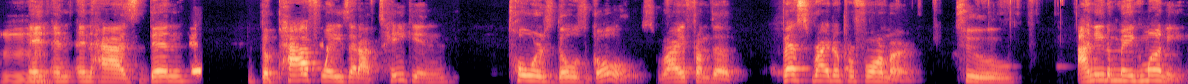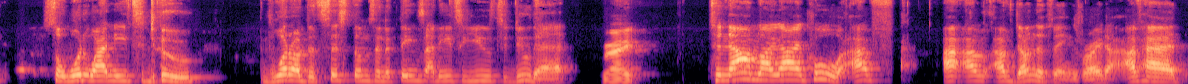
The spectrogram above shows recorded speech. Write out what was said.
Mm. And, and and has then the pathways that I've taken towards those goals, right? From the best writer performer to I need to make money. So what do I need to do what are the systems and the things I need to use to do that? Right. To now, I'm like, all right, cool. I've I, have I've done the things right. I've had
